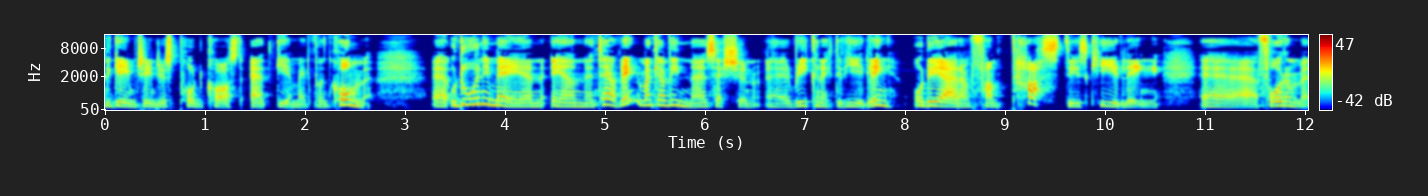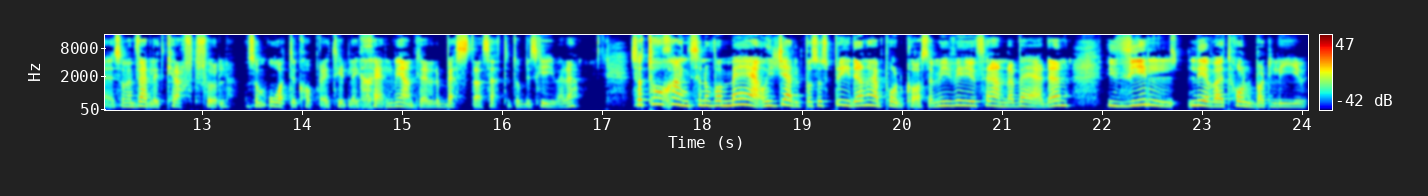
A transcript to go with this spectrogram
thegamechangerspodcast@gmail.com. Eh, och då är ni med i en, en tävling, man kan vinna en session eh, Reconnective Healing. Och det är en fantastisk healing eh, som är väldigt kraftfull, och som återkopplar dig till dig själv egentligen, är det bästa sättet att beskriva det. Så ta chansen att vara med och hjälp oss att sprida den här podcasten. Vi vill ju förändra världen. Vi vill leva ett hållbart liv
